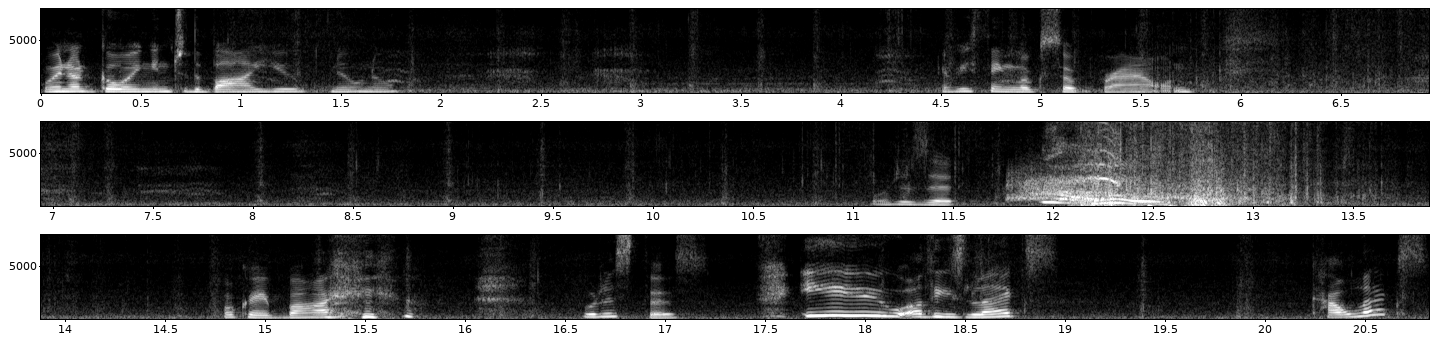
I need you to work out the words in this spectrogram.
we're not going into the bayou. No, no. Everything looks so brown. What is it? okay, bye. what is this? Ew, are these legs? Cow legs?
